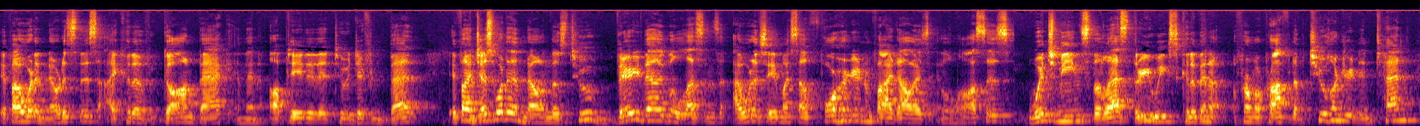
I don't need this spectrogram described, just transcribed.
If I would have noticed this, I could have gone back and then updated it to a different bet. If I just would have known those two very valuable lessons, I would have saved myself $405 in losses, which means the last three weeks could have been from a profit of 210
